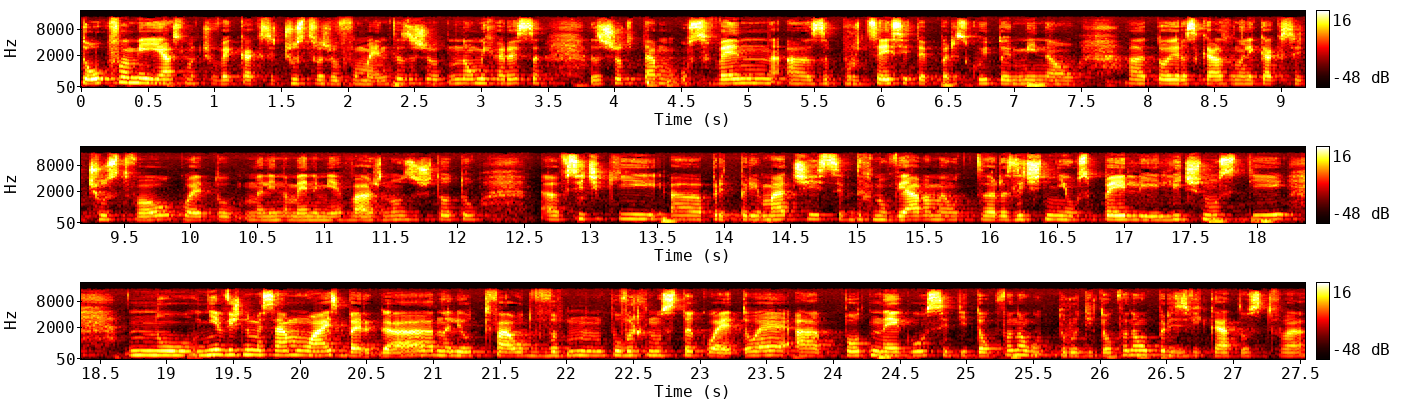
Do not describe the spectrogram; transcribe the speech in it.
толкова ми е ясно човек как се чувстваш в момента, защото много ми хареса, защото там, освен а, за процесите, през които е минал, а, той разказва нали, как се е чувствал, което нали, на мене ми е важно, защото всички предприемачи се вдъхновяваме от различни успели личности, но ние виждаме само айсберга, нали, от това, от повърхността, което е, а под него седи толкова много труд и толкова много предизвикателства,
